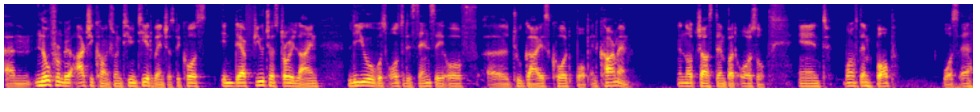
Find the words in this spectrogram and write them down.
um, know from the Archie comics, from TNT Adventures, because in their future storyline, Leo was also the sensei of uh, two guys called Bob and Carmen, and not just them, but also, and one of them, Bob, was a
